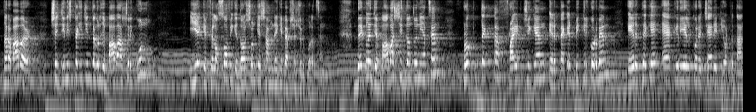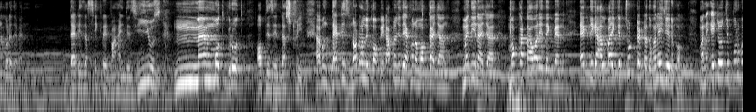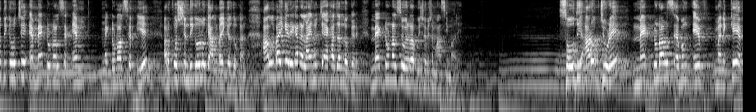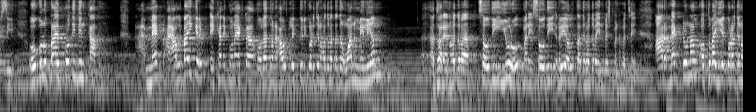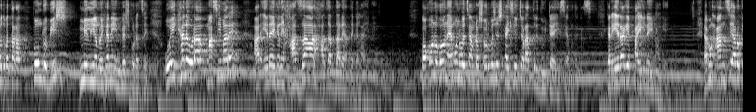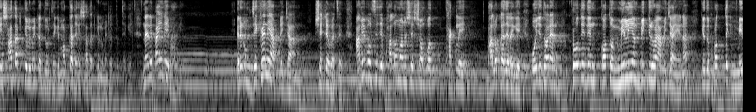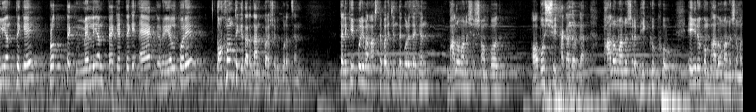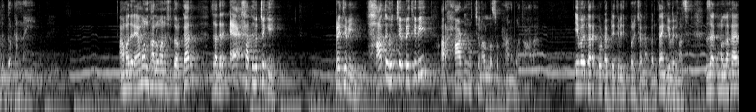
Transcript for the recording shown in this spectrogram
তারা বাবার সেই জিনিসটাকে চিন্তা করে যে বাবা আসলে কোন ইয়েকে ফিলসফিকে দর্শনকে সামনে রেখে ব্যবসা শুরু করেছেন। দেখলেন যে বাবা সিদ্ধান্ত নিয়েছেন, প্রত্যেকটা ফ্রাইড চিকেন এর প্যাকেট বিক্রি করবেন, এর থেকে এক রিয়েল করে চ্যারিটি অর্থাৎ দান করে দেবেন। That is the secret behind this huge mammoth growth of this industry এবং that is not only copied আপনি যদি এখনও মক্কায় যান, মেদিনায় যান, মক্কা টাওয়ারে দেখবেন, একদিকে আলবাইকের ছোট্ট একটা দোকান, এই যে এরকম মানে এটা হচ্ছে পূর্ব দিকে হচ্ছে এম ম্যাকডোনাল্ডসের এম ম্যাকডোনাল্ডসের ইয়ে আর পশ্চিম দিকে হলো কি আলবাইকের দোকান। আলবাইকের এখানে লাইন হচ্ছে এক হাজার লোকের। ম্যাকডোনাল্ডসে ওরা বসে বসে মাসি মারে। সৌদি আরব জুড়ে ম্যাকডোনাল্ডস এবং এফ মানে কেএফসি, ওগুলো প্রায় প্রতিদিন কাঁধে ম্যাক, আলবাইকের এখানে কোনো একটা ওরা ধরেন আউটলেট তৈরি করার জন্য হয়তো বা তাদের ওয়ান মিলিয়ন ধরেন হয়তো বা সৌদি ইউরো মানে সৌদি রিয়াল তাদের হয়তো বা ইনভেস্টমেন্ট হয়েছে। আর ম্যাকডোনাল্ড অথবা ইয়ে করার জন্য হয়তো বা তারা পনেরো বিশ মিলিয়ন ওইখানে ইনভেস্ট করেছে। ওইখানে ওরা মাসি মারে আর এরা এখানে হাজার হাজার দাঁড়িয়ে থাকে লাইনে কখনো কখনো এমন হয়েছে, আমরা সর্বশেষ খাইছি হচ্ছে রাত্রি দুইটায় এসে আমাদের কাছে। কারণ এর আগে পাই নাই ভাগে। এবং আনছি আরও কি সাত আট কিলোমিটার দূর থেকে, মক্কা থেকে সাত আট কিলোমিটার দূর থেকে। নাইলে পাই নাই ভাগে। এরকম যেখানে আপনি যান, সেটা হয়েছে। আমি বলছি যে ভালো মানুষের সম্পদ থাকলে ভালো কাজে লাগে। ওই যে ধরেন, প্রতিদিন কত মিলিয়ন বিক্রি হয় আমি জানি না, কিন্তু প্রত্যেক মিলিয়ন থেকে, প্রত্যেক মিলিয়ন প্যাকেট থেকে এক রিয়েল করে তখন থেকে তারা দান করা শুরু করেছেন। তাহলে কি পরিমাণ আসতে পারে চিন্তা করে দেখেন? ভালো মানুষের সম্পদ অবশ্যই থাকা দরকার। ভালো মানুষের ভিক্ষুক হোক, এইরকম ভালো মানুষ আমাদের দরকার নাই। আমাদের এমন ভালো মানুষের দরকার, যাদের এক হাতে হচ্ছে কি পৃথিবী। হাতে হচ্ছে পৃথিবী আর হার্টে হচ্ছেন আল্লাহ সুবহান এভাবে তারা গোটা পৃথিবীকে পরিচালনা করেন। থ্যাংক ইউ ভেরি মাচ জাকুমুল্লাহ খায়ের।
